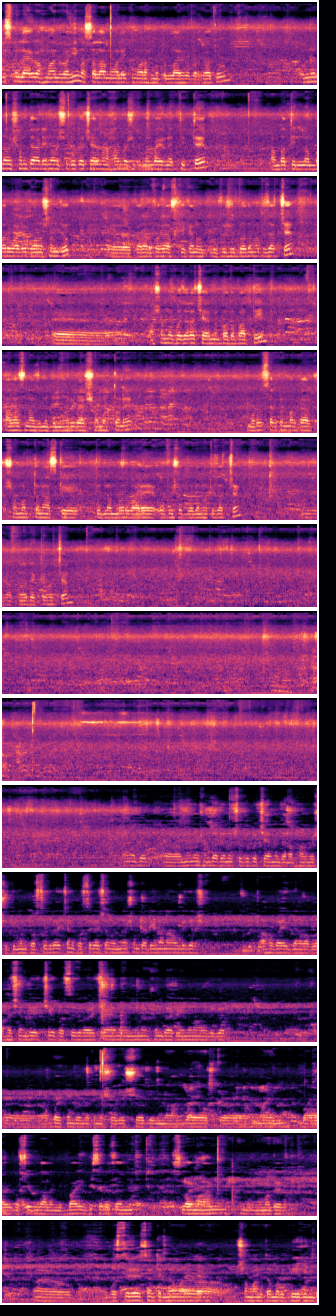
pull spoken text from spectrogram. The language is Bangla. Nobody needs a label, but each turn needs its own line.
বিসমুল্লাহ রহমান রহিম আসসালামু আলাইকুম রহমতুল্লাহ বরকাত উন্নয়ন সমিতি আডিনোর সুযোগ্য চেয়ারম্যান হারুন রশিদ মুম্বাইয়ের নেতৃত্বে আমরা তিন নম্বর ওয়ার্ডের গণসংযোগ করার পরে আজকে এখানে অফিস উদ্বোধন হতে যাচ্ছে। আসন্ন উপজেলা চেয়ারম্যান পদপ্রার্থী আলহাস নাজিমুদ্দিন মোহরি ভাইয়ের সমর্থনে, মোটরসাইকেল মার্কার সমর্থনে আজকে তিন নম্বর ওয়ার্ডে অফিস উদ্বোধন হতে যাচ্ছে। আপনারা দেখতে পাচ্ছেন। আমাদের উন্নয়ন সমিতি ইউনিয়ন সুযোগ্য চেয়ারম্যান জনাব। হারুন রশিদ উপস্থিত রয়েছেন। উপস্থিত রয়েছেন উন্নয়ন সমিতি ইউনিয়ন আওয়ামী লীগের আহ্বায়ক জনাব আবুল হাসান দিয়েছি। উপস্থিত রয়েছেন উন্নয়ন সমিতি ইউনিয়ন আওয়ামী লীগের আহ, আহ্বায়ক নতুন সদস্য যুগ্ম আহ্বায়ক আহ, হুমায়ুন ভাই উপস্থিত আলমগীর ভাই উপস্থিত রয়েছেন সুলাইমান আমাদের উপস্থিত রয়েছেন তিন নম্বর আহ, সম্মানিত মুরব্বীবৃন্দ।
